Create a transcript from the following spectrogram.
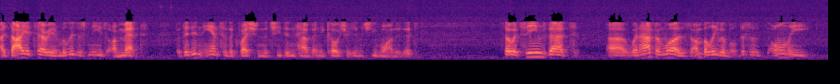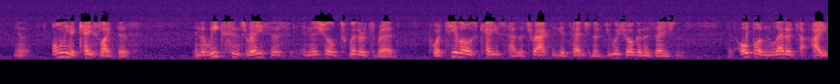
uh, dietary and religious needs are met. But they didn't answer the question that she didn't have any kosher and she wanted it. So it seems that uh, what happened was unbelievable. This is only, you know, only a case like this in the weeks since RAICES's initial Twitter thread, Portillo's case has attracted the attention of Jewish organizations. An open letter to ICE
